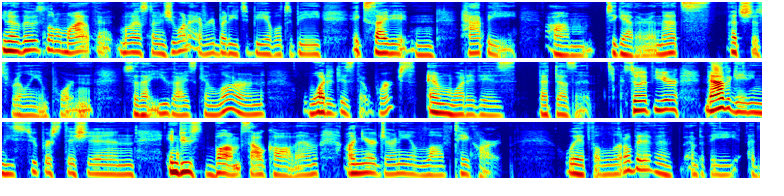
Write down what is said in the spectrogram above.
you know, those little milestones, you want everybody to be able to be excited and happy um, together. And that's, that's just really important so that you guys can learn what it is that works and what it is that doesn't. So if you're navigating these superstition induced bumps, I'll call them, on your journey of love, take heart. With a little bit of empathy, a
